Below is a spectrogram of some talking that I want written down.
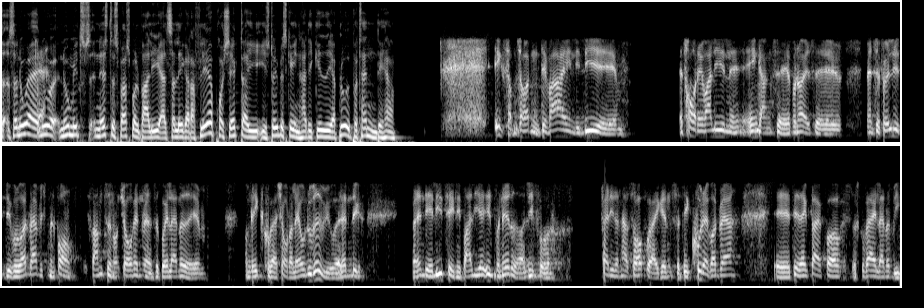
Så, så nu, er, ja. nu, nu er mit næste spørgsmål bare lige, altså ligger der flere projekter i, i støbeskeen? Har det givet jer blod på tanden, det her? Ikke som sådan. Det var egentlig lige... Øh, jeg tror, det var lige en øh, engangs øh, fornøjelse. Øh, men selvfølgelig, det kunne godt være, hvis man får i fremtiden nogle sjove henvendelser på et eller andet, øh, om det ikke kunne være sjovt at lave. Nu ved vi jo, hvordan det, hvordan det er lige til egentlig bare lige ind på nettet og lige få fat i den her software igen. Så det kunne da godt være. Øh, Det er da ikke bare for, hvis der skulle være et eller andet, vi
